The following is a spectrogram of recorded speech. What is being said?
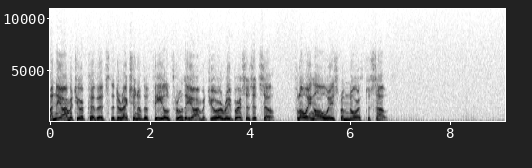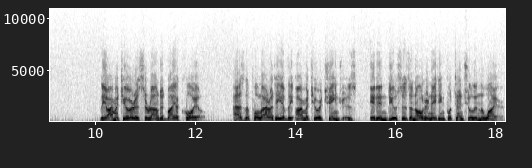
When the armature pivots, the direction of the field through the armature reverses itself, flowing always from north to south. The armature is surrounded by a coil. As the polarity of the armature changes, it induces an alternating potential in the wire.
